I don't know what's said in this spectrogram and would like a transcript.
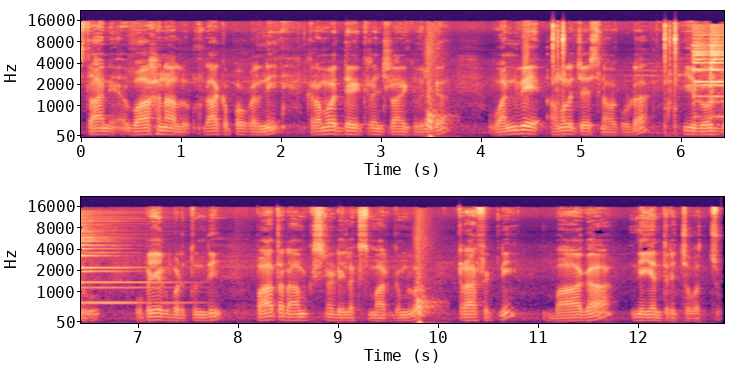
స్థాని వాహనాలు రాకపోకల్ని క్రమబద్ధీకరించడానికి వీలుగా వన్ వే అమలు చేసినా కూడా ఈ రోడ్డు ఉపయోగపడుతుంది. పాత రామకృష్ణ డీలక్స్ మార్గంలో ట్రాఫిక్ని బాగా నియంత్రించవచ్చు.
